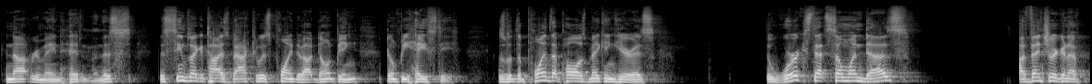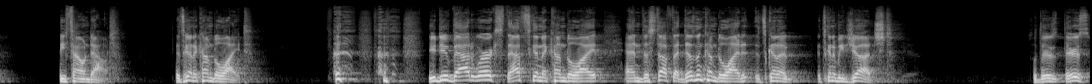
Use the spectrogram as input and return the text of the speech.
cannot remain hidden. And this, this seems like it ties back to his point about don't, being, don't be hasty. Because what the point that Paul is making here is the works that someone does eventually are going to be found out. It's going to come to light. you do bad works, that's going to come to light, and the stuff that doesn't come to light, it's going to it's going to be judged. So there's there's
